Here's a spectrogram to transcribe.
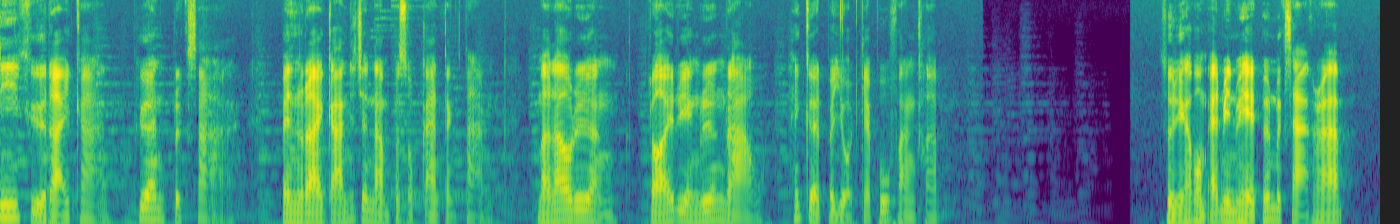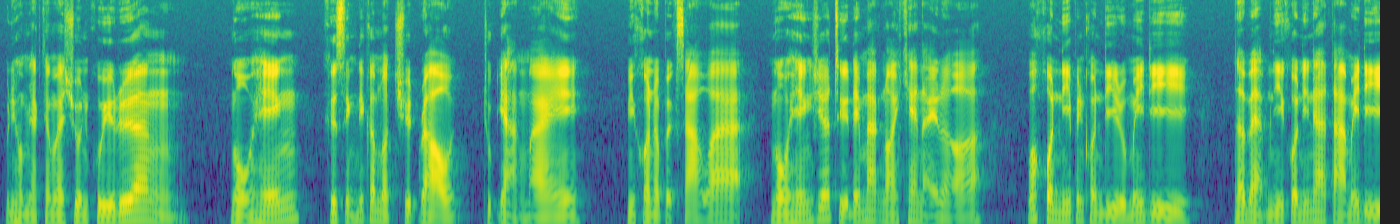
นี่คือรายการเพื่อนปรึกษา เป็นรายการที่จะนำประสบการณ์ต่างๆ มาเล่าเรื่องร้อยเรียงเรื่องราว ให้เกิดประโยชน์แก่ผู้ฟังครับ สวัสดีครับผมแอดมินเพจเพื่อนปรึกษาครับ วันนี้ผมอยากจะมาชวนคุยเรื่องโง่เฮงคือสิ่งที่กำหนดชีวิตเราทุกอย่างไหม มีคนมาปรึกษาว่าโง่เฮงเชื่อถือได้มากน้อยแค่ไหนเหรอ ว่าคนนี้เป็นคนดีหรือไม่ดี แล้วแบบนี้คนที่หน้าตาไม่ดี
